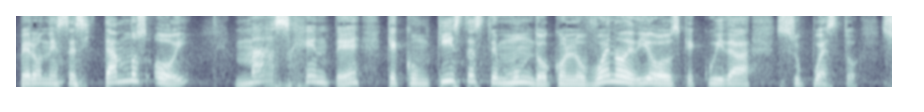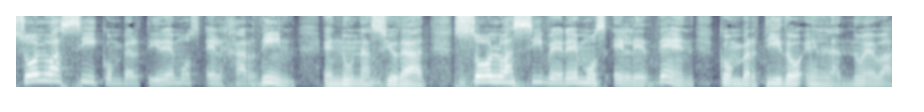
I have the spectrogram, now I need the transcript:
Pero necesitamos hoy más gente que conquista este mundo con lo bueno de Dios que cuida su puesto. Solo así convertiremos el jardín en una ciudad. Solo así veremos el Edén convertido en la nueva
